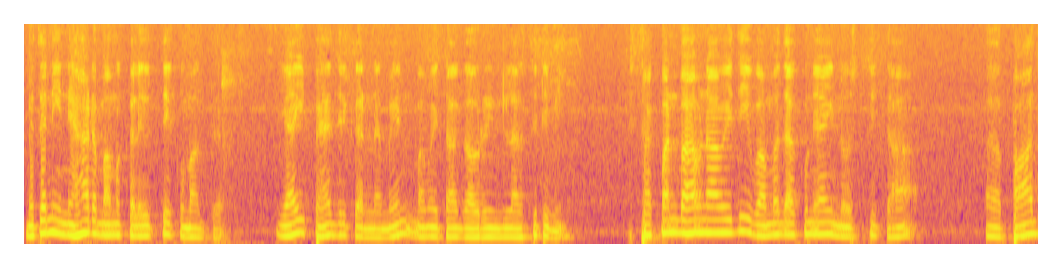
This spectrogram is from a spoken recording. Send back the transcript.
මෙතනින් එහාට මම කළ යුත්තේ කුමක්ද? යයි පැහැදිලි කරන මෙන් මම ඊට ගෞරවණීයලා සිටිමි. සක්මන් භාවනාවේදී වම දකුණ යයි නොසිතා පාද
